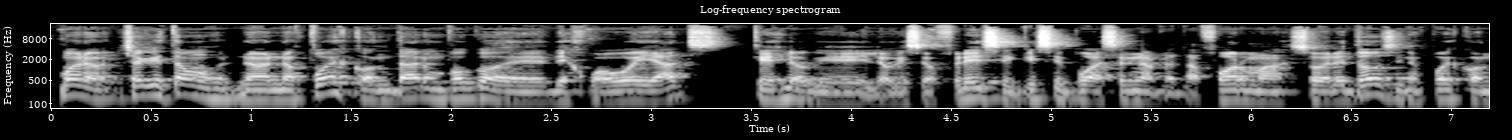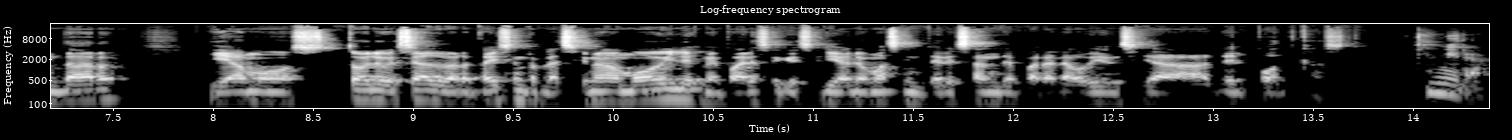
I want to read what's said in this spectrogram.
Bueno, ya que estamos, ¿nos puedes contar un poco de, Huawei Ads? ¿Qué es lo que, lo que se ofrece? ¿Qué se puede hacer en la plataforma? Sobre todo si nos puedes contar, digamos, todo lo que sea advertising relacionado a móviles, me parece que sería lo más interesante para la audiencia del podcast. Mira,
